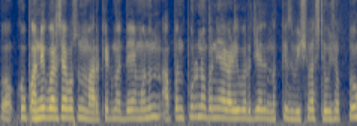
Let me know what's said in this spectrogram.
खूप अनेक वर्षापासून मार्केटमध्ये आहे. म्हणून आपण पूर्णपणे या गाडीवर जे नक्कीच विश्वास ठेवू शकतो.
